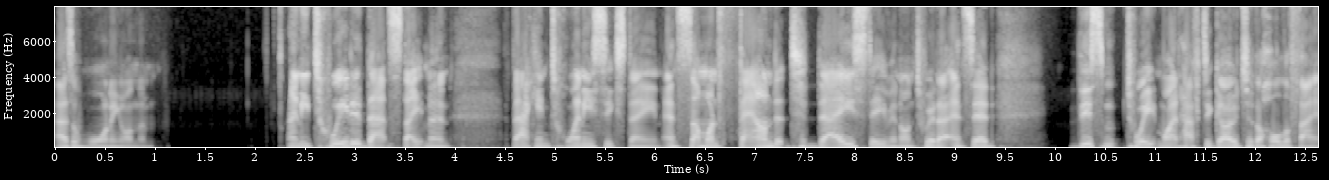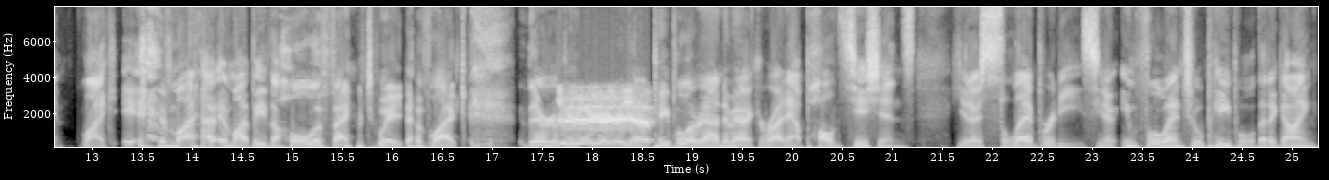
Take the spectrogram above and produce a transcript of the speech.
as a warning on them. And he tweeted that statement back in 2016. And someone found it today, Stephen, on Twitter and said, this tweet might have to go to the Hall of Fame. Like it, it might have, it might be the Hall of Fame tweet of like there are yeah, yeah, yeah, yeah, there are people around America right now, politicians, you know, celebrities, you know, influential people that are going,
